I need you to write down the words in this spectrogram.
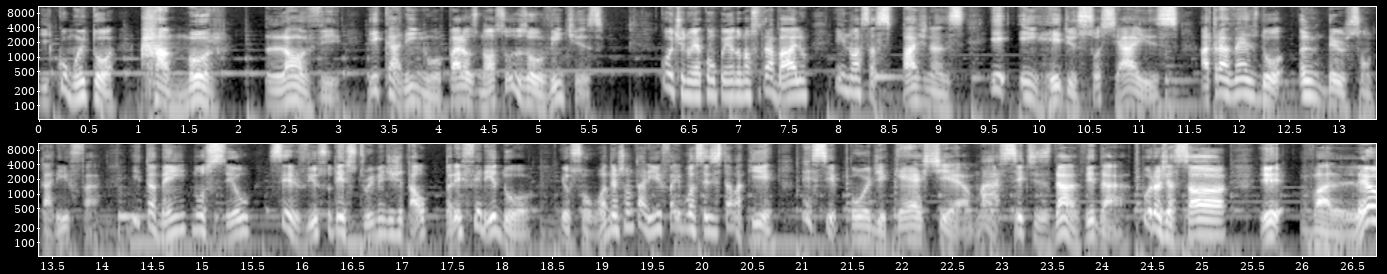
e com muito amor, love e carinho para os nossos ouvintes. Continue acompanhando nosso trabalho em nossas páginas e em redes sociais, através do Anderson Tarifa e também no seu serviço de streaming digital preferido. Eu sou Anderson Tarifa e vocês estão aqui nesse podcast Macetes da Vida. Por hoje é só e valeu!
